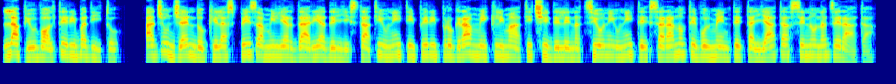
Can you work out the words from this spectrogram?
L'ha più volte ribadito, aggiungendo che la spesa miliardaria degli Stati Uniti per i programmi climatici delle Nazioni Unite sarà notevolmente tagliata se non azzerata.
